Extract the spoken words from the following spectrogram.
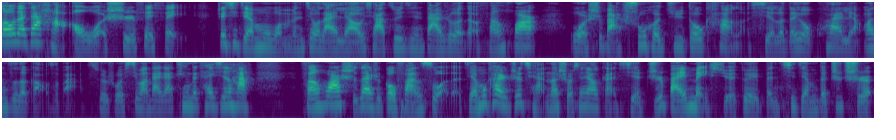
Hello，大家好，我是狒狒。这期节目我们就来聊一下最近大热的《繁花》。我是把书和剧都看了，写了得有快两万字的稿子吧，所以说希望大家听得开心哈。《繁花》实在是够繁琐的。节目开始之前呢，首先要感谢直白美学对本期节目的支持。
